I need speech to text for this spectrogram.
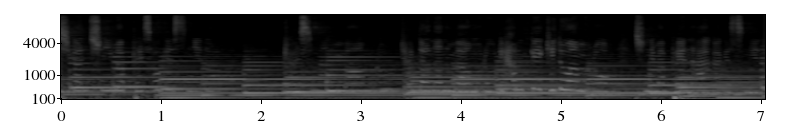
시간 주님 앞에 서겠습니다. 결심하는 마음으로, 결단하는 마음으로 우리 함께 기도함으로 주님 앞에 나아가겠습니다.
